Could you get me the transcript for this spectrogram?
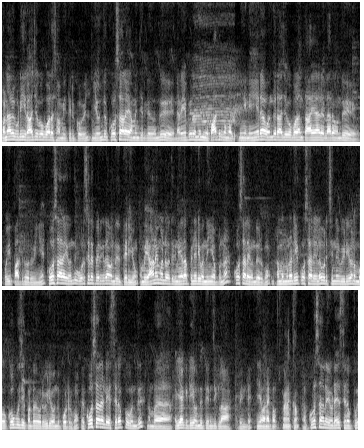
மன்னார்குடி ராஜகோபாலசாமி திருக்கோவில். இங்கே வந்து கோசாலை அமைஞ்சிருக்கிறது வந்து நிறைய பேர் வந்து நீங்கள் பார்த்துருக்க மாட்டீங்க. நீங்கள் நேராக வந்து ராஜகோபாலன் தாயார் எல்லாரும் வந்து போய் பார்த்துட்டு வருவீங்க. கோசாலை வந்து ஒரு சில பேருக்கு தான் வந்து தெரியும். நம்ம யானை மண்டபத்துக்கு நேராக பின்னாடி வந்தீங்க அப்படின்னா கோசாலை வந்து இருக்கும். நம்ம முன்னாடியே கோசாலையில் ஒரு சின்ன வீடியோ நம்ம கோபூஜை பண்ணுறது ஒரு வீடியோ வந்து போட்டிருக்கோம். இந்த கோசாலையுடைய சிறப்பு வந்து நம்ம ஐயா கிட்டேயே வந்து தெரிஞ்சுக்கலாம் அப்படின்ட்டு. ஐயா வணக்கம். வணக்கம். கோசாலையோட சிறப்பு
